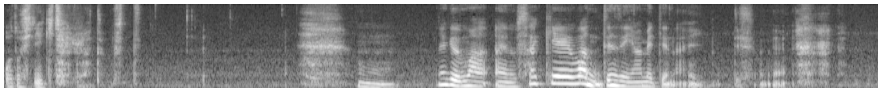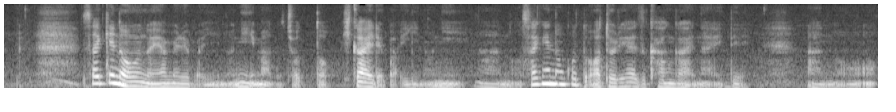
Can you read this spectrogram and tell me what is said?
落としていきたいなと思って。うん。だけどまああの酒は全然やめてないですよね。酒飲むのやめればいいのにまずちょっと控えればいいのにあの酒のことはとりあえず考えないであの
